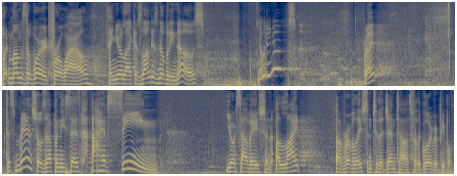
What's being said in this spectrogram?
but mum's the word for a while, and you're like, as long as nobody knows, nobody knows. Right? This man shows up and he says, I have seen your salvation, a light of revelation to the Gentiles for the glory of your people.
